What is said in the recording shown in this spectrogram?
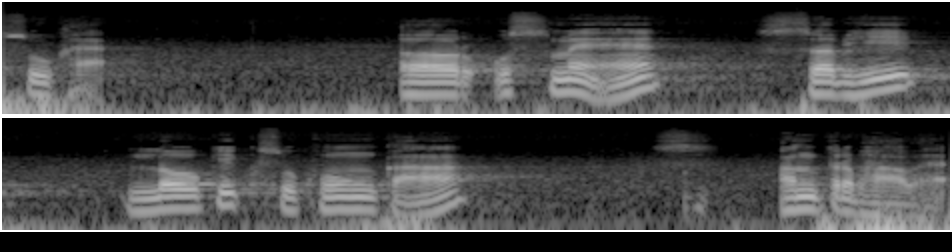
सुख है। और उसमें सभी लौकिक सुखों का अंतर्भाव है।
